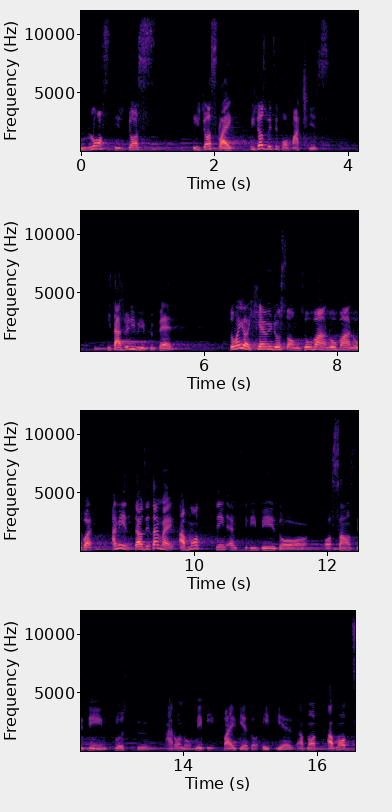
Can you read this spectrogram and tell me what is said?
lust is just, it's just like, it's just waiting for matches. It has already been prepared. So when you're hearing those songs over and over and over, I mean, there was a time I, I've not seen MTV Base or, or Sound City in close to, I don't know, maybe five years or eight years. I've not, I've not,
